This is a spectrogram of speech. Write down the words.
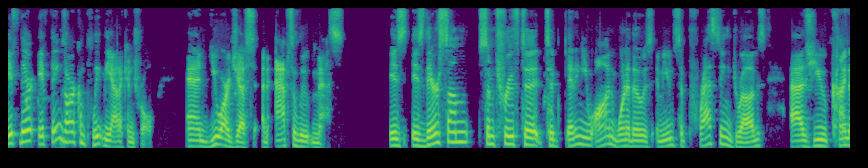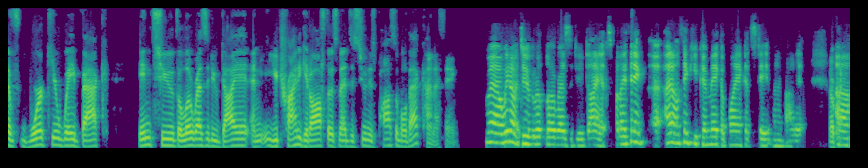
if there if things are completely out of control and you are just an absolute mess, is is there some some truth to to getting you on one of those immune suppressing drugs as you kind of work your way back into the low residue diet and you try to get off those meds as soon as possible that kind of thing? Well we don't do low residue diets but i think i don't think you can make a blanket statement about it. Okay. uh,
